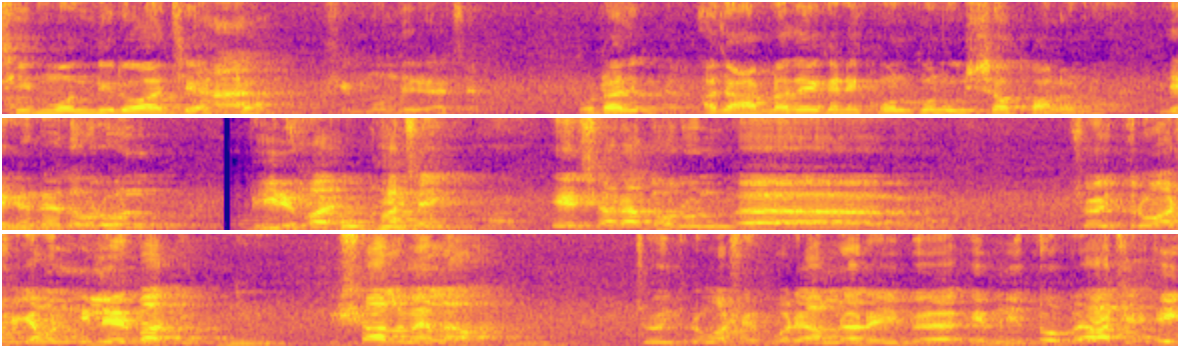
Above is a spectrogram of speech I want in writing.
শিব মন্দিরও আছে একটা। হ্যাঁ শিব মন্দির আছে। ওটা আচ্ছা আপনাদের এখানে কোন কোন উৎসব পালন হয়? এখানে ধরুন ভিড় হয় আছেই। হ্যাঁ। এছাড়া ধরুন চৈত্র মাসে যেমন নীলের বাতি বিশাল মেলা হয়। চৈত্র মাসের পরে আপনার এই এমনি তো আছে এই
